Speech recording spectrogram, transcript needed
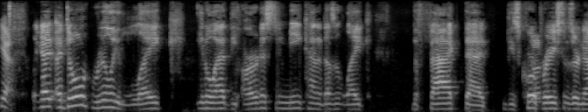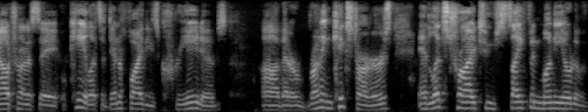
Yeah, like I, I don't really like you know at the artist in me kind of doesn't like the fact that these corporations are now trying to say okay let's identify these creatives uh, that are running kickstarters and let's try to siphon money out of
